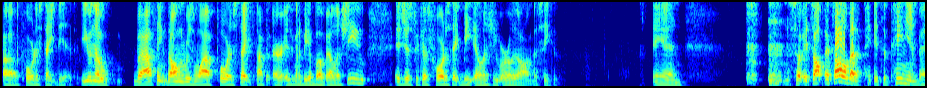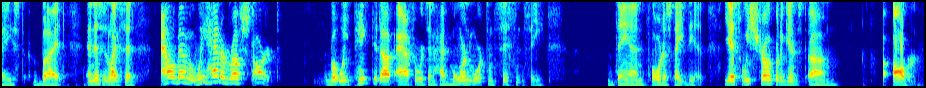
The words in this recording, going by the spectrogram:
uh, Florida State did. Even though, but I think the only reason why Florida State's not gonna, is going to be above LSU is just because Florida State beat LSU early on in the season. And so it's all it's all about it's opinion based, but and this is like I said, Alabama. We had a rough start, but we picked it up afterwards and had more and more consistency than Florida State did. Yes, we struggled against um, Auburn,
